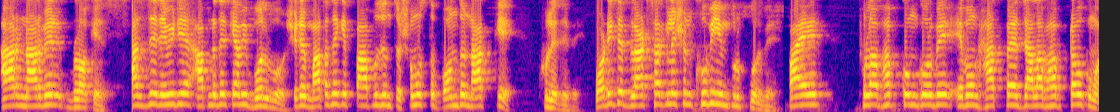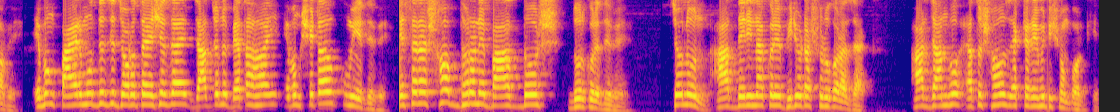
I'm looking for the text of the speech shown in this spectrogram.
আর নার্ভের ব্লকেজ আজ যে রেমেডি আপনাদেরকে আমি বলব, সেটা মাথা থেকে পা পর্যন্ত সমস্ত বন্ধ নার্ভকে খুলে দেবে। বডিতে ব্লাড সার্কুলেশন খুবই ইমপ্রুভ করবে। পায়ের ফোলাভাব কম করবে এবং হাত পায়ের জ্বালা ভাবটাও কমাবে। এবং পায়ের মধ্যে যে জড়তা এসে যায়, যার জন্য ব্যথা হয় এবং সেটাও কমিয়ে দেবে। এছাড়া সব ধরনের বাদ দোষ দূর করে দেবে। চলুন আর দেরি না করে ভিডিওটা শুরু করা যাক। আর জানব এত সহজ একটা রেমেডি সম্পর্কে।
